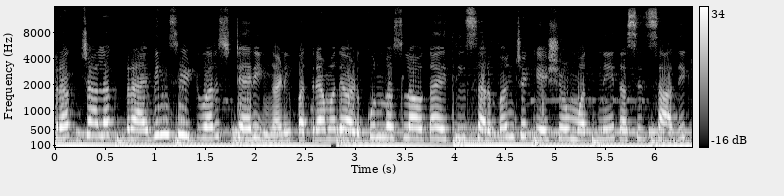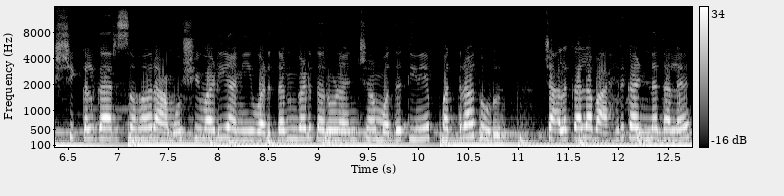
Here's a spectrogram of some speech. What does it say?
ट्रक चालक ड्रायव्हिंग सीटवर स्टेअरिंग आणि पत्र्यामध्ये अडकून बसला होता. येथील सरपंच केशव मदने तसेच सादिक शिकलगारसह रामोशीवाडी आणि वर्धनगड तरुणांच्या मदतीने पत्रा तोडून चालकाला बाहेर काढण्यात आलंय.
